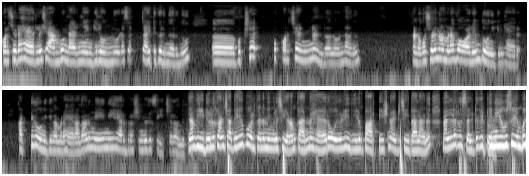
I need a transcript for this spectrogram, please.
കുറച്ചുകൂടെ ഹെയറിൽ ഷാമ്പു ഉണ്ടായിരുന്നു എങ്കിൽ ഒന്നുകൂടെ സെറ്റായിട്ട് കിടന്നിരുന്നു പക്ഷെ ഇപ്പോൾ കുറച്ച് എണ്ണ ഉണ്ട് അതുകൊണ്ടാണ്. കണ്ടോ കുറച്ചുകൂടെ നമ്മളെ വോളിയം തോന്നിക്കും ഹെയർ കട്ടി തോന്നിക്കും നമ്മുടെ ഹെയർ അതാണ് മെയിൻ ഈ ഹെയർ ബ്രഷിന്റെ ഒരു ഫീച്ചർ വന്നത്. ഞാൻ വീഡിയോയിൽ കാണിച്ച അതേപോലെ തന്നെ നിങ്ങൾ ചെയ്യണം. കാരണം ഹെയർ ഓരോ രീതിയിലും പാർട്ടീഷൻ ആയിട്ട് ചെയ്താലാണ് നല്ല റിസൾട്ട് കിട്ടും. പിന്നെ യൂസ് ചെയ്യുമ്പോൾ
